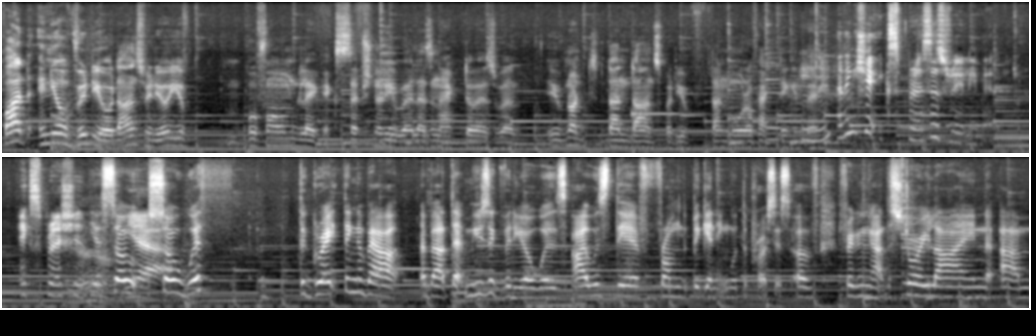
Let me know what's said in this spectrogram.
But in your video, dance video, you've performed like exceptionally well as an actor as well. You've not done dance, but you've done more of acting in there. I think she expresses really well. Expression. Yeah. So Yeah. so with the great thing about about that music video was I was there from the beginning with the process of figuring out the storyline, um,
